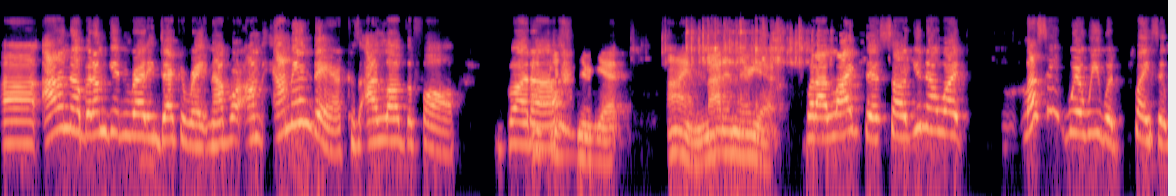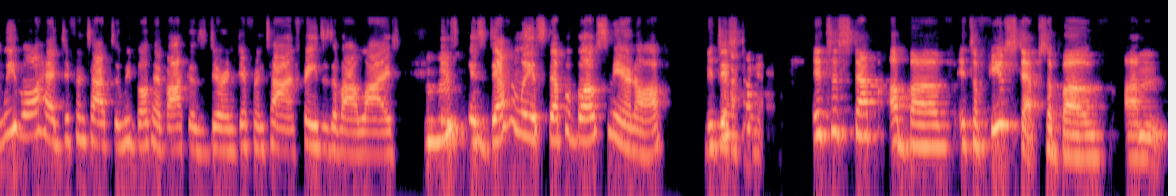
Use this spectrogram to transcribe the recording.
Uh, I don't know, but I'm getting ready decorating. I've, I'm I'm in there because I love the fall. But I'm uh, not in there yet. I am not in there yet. but I like this. So you know what? Let's see where we would place it. We've all had different types of. We both have vodkas during different time phases of our lives. Mhm. It's, it's definitely a step above Smirnoff. It's a step, it's a step above. It's a few steps above um,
